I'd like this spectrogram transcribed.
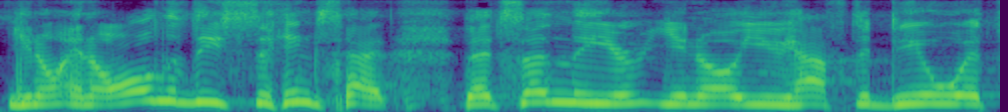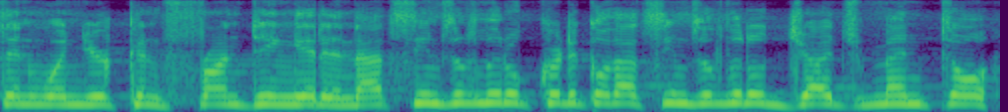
You know, and all of these things that that suddenly you're, you know, you have to deal with, and when you're confronting it, and that seems a little critical, that seems a little judgmental,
